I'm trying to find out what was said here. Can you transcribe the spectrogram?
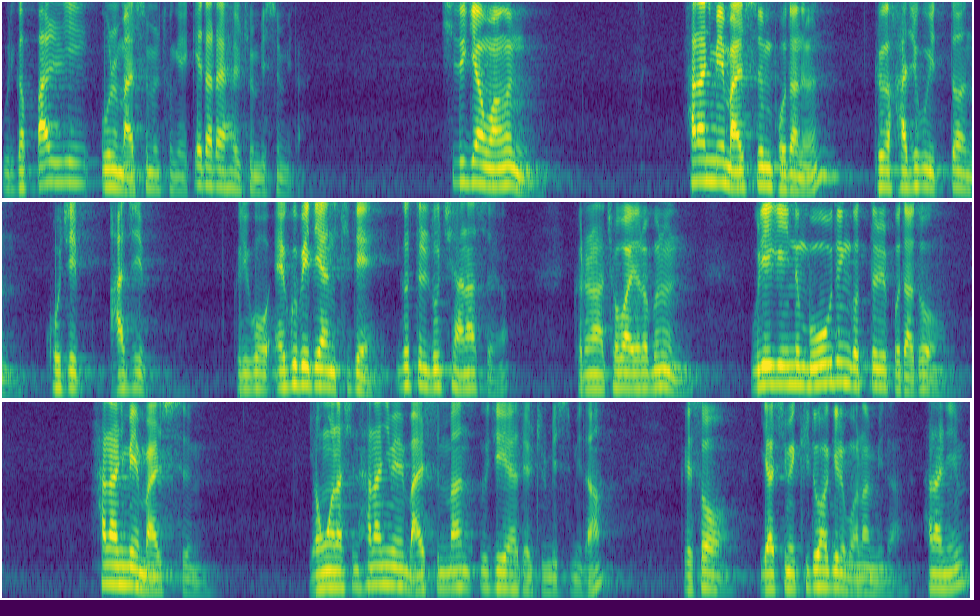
우리가 빨리 오늘 말씀을 통해 깨달아야 할 줄 믿습니다. 시드기야 왕은 하나님의 말씀보다는 그가 가지고 있던 고집, 아집, 그리고 애굽에 대한 기대 이것들을 놓지 않았어요. 그러나 저와 여러분은 우리에게 있는 모든 것들보다도 하나님의 말씀, 영원하신 하나님의 말씀만 의지해야 될 줄 믿습니다. 그래서 이 아침에 기도하기를 원합니다. 하나님,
